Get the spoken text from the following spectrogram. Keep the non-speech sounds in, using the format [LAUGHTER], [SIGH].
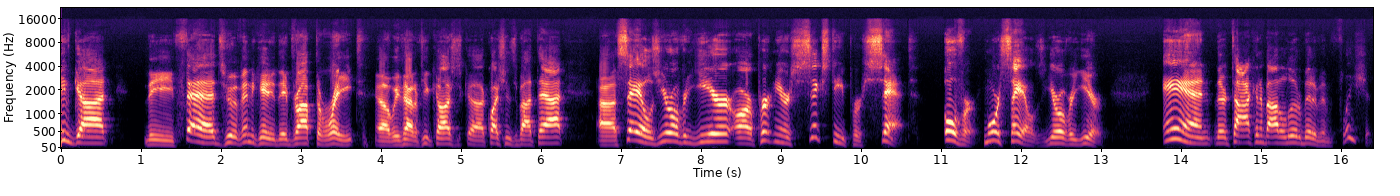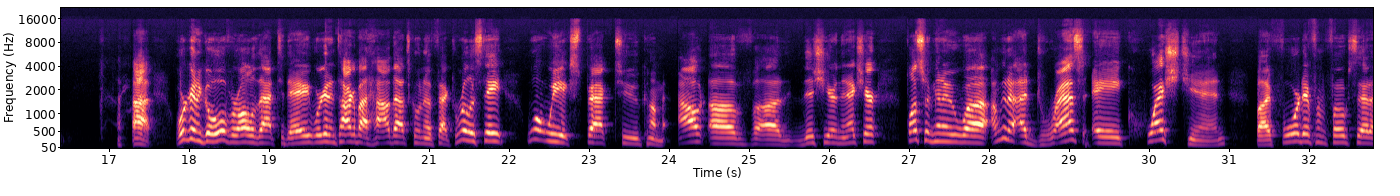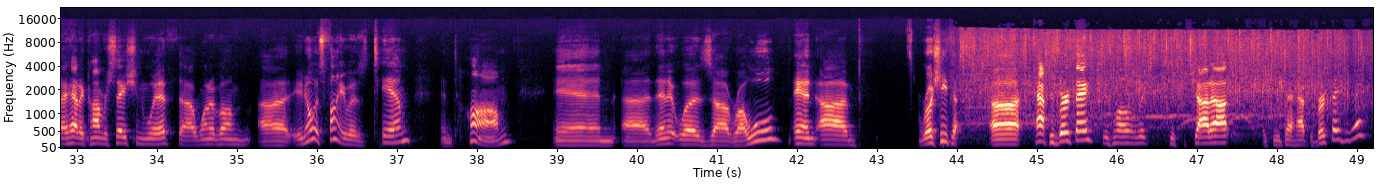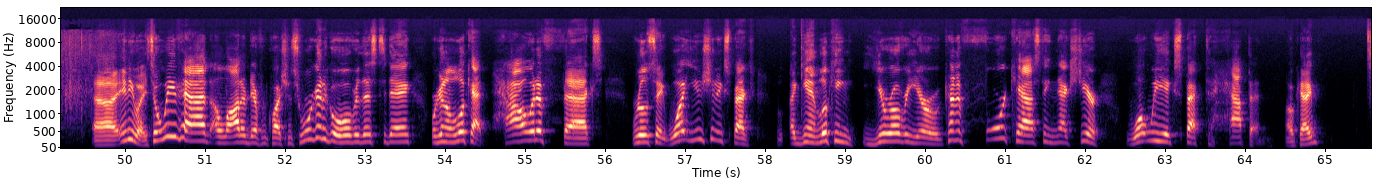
we've got the feds who have indicated they've dropped the rate. Uh, we've had a few uh, questions about that. Uh, sales year over year are pert near 60% over, more sales year over year. And they're talking about a little bit of inflation. [LAUGHS] We're going to go over all of that today. We're going to talk about how that's going to affect real estate, what we expect to come out of uh, this year and the next year. Plus, I'm going to uh, I'm going to address a question by four different folks that I had a conversation with. Uh, one of them, uh, you know, it's funny. It was Tim and Tom, and uh, then it was uh, Raul and um, Roshita. happy birthday! Just to just a shout out. Roshita, happy birthday today. Uh, anyway, so we've had a lot of different questions. So we're going to go over this today. We're going to look at how it affects real estate, what you should expect. Again, looking year over year, we're kind of forecasting next year what we expect to happen. Okay.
